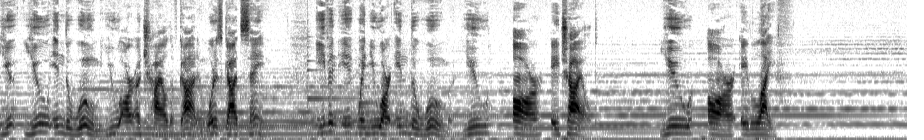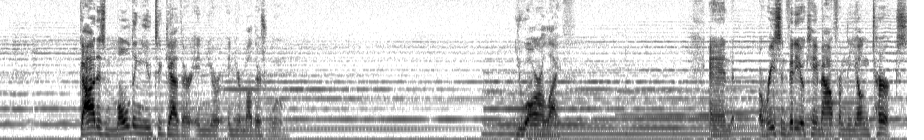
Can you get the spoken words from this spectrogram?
You, you in the womb, you are a child of God. And what is God saying? Even when you are in the womb, you are a child. You are a life. God is molding you together in your in your mother's womb. You are a life. And a recent video came out from the Young Turks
